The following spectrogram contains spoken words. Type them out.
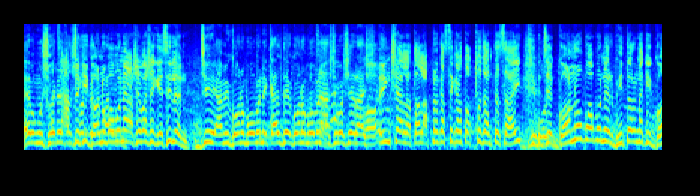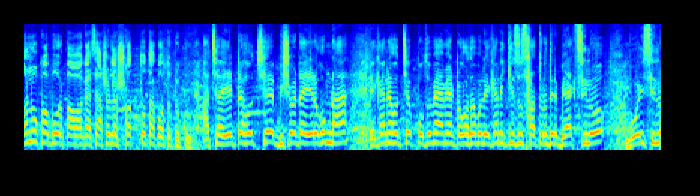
এবং স্বৈরাচার আপনি কি সরকারের গণভবনে আশেপাশে গেছিলেন? জি আমি গণভবনে কাল থেকে গণভবনের আশেপাশে রাশ- ও, ইনশাআল্লাহ তাহলে আপনার কাছ থেকে একটা তথ্য জানতে চাই যে গণভবনের ভিতরে নাকি গণকবর পাওয়া গেছে আসলে সত্যতা কতটুকু? আচ্ছা এটা হচ্ছে বিষয়টা এরকম না এখানে হচ্ছে প্রথমে আমি একটা কথা বলি এখানে কিছু ছাত্রদের ব্যাগ ছিল বই ছিল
